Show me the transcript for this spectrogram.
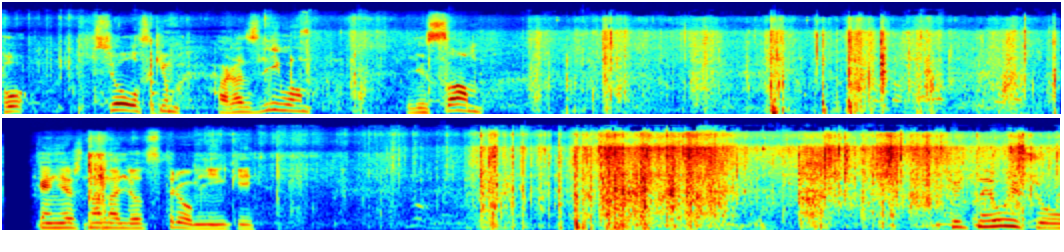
По селським розливам, лісам. Конечно, налет стрёмненький. Чуть не уйшов.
